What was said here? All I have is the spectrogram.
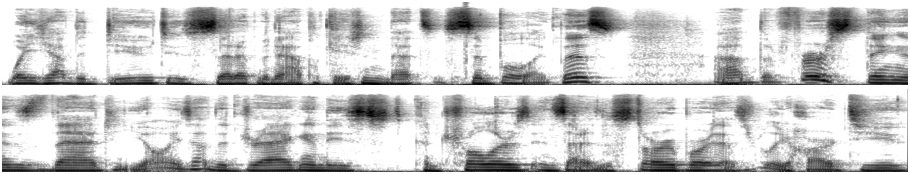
what you have to do to set up an application that's simple like this. Uh, the first thing is that you always have to drag in these controllers inside of the storyboard. That's really hard to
